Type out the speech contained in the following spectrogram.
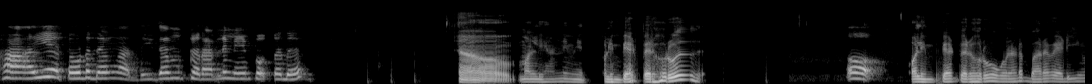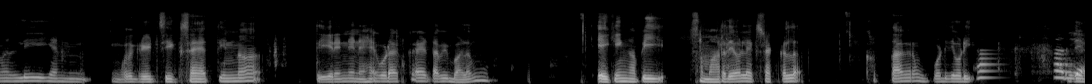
හාය තෝට දැන් අද ඉදම් කරන්න මේ පොතද? මල් ලියන්නේ මේ ඔලිම්පියට් පෙරහුරුවද? ඕ ඔලිම්පියට් පෙරහුරු ඔගලට බර වැඩීමල්ලි ගොද ග්‍රේට් සික් ඇත්තින්නවා තේරෙන්නේ නැහැ ගොඩක් අයට අපි බලමු. ඒකින් අපි සමාර දෙවල් එක්ස්ට්‍රක් කල කත්තා කරම පොඩි ොඩි හරි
